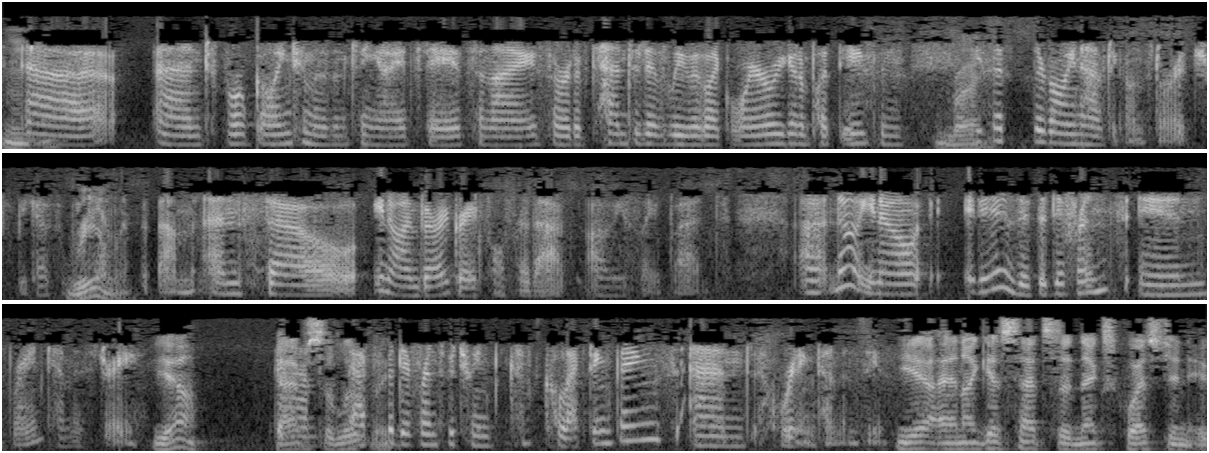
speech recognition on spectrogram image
Mhm. Uh, and we're going to move them to the United States. And I sort of tentatively was like, where are we going to put these? And Right. he said they're going to have to go in storage because we Really? can't live with them. And so, you know, I'm very grateful for that, obviously. But uh, no, you know, it is. It's a difference in brain chemistry. Yeah, Um, absolutely. that's the difference between c- collecting things and hoarding tendencies. Yeah, and I guess that's the next question. Uh,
